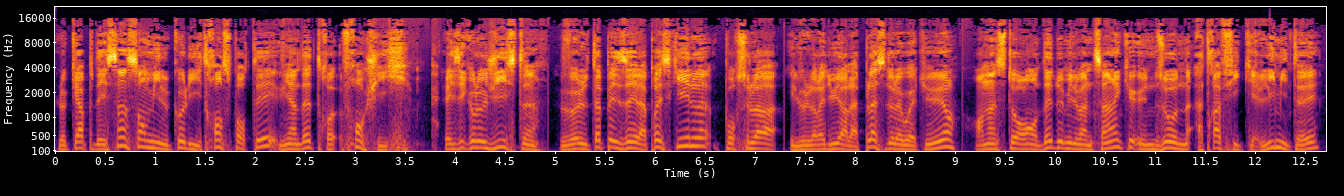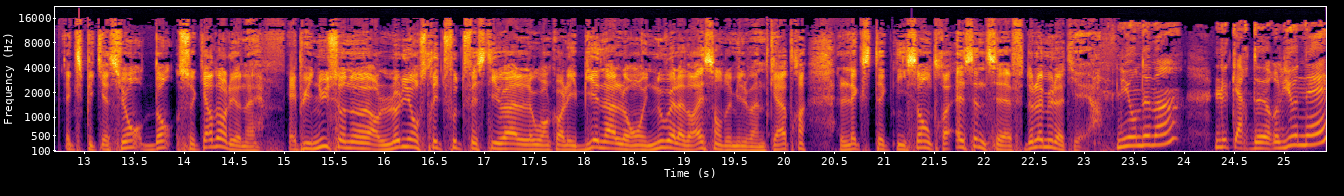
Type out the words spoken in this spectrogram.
Le cap des 500 000 colis transportés vient d'être franchi. Les écologistes veulent apaiser la presqu'île. Pour cela, ils veulent réduire la place de la voiture en instaurant dès 2025 une zone à trafic limité. Explication dans ce quart d'heure lyonnais. Et puis Nu Sonore, le Lyon Street Food Festival ou encore les Biennales auront une nouvelle adresse en 2024. L'ex-technicentre SNCF de la Mulatière. Lyon demain, le quart d'heure lyonnais,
